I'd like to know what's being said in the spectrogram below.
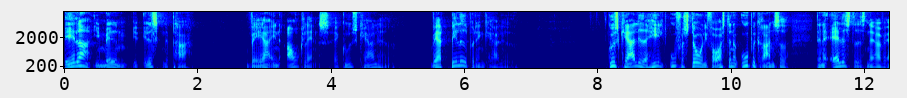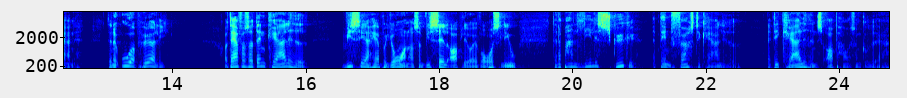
eller imellem et elskende par, være en afglans af Guds kærlighed. Være et billede på den kærlighed. Guds kærlighed er helt uforståelig for os. Den er ubegrænset. Den er allesteds nærværende. Den er uophørlig. Og derfor så den kærlighed, vi ser her på jorden, og som vi selv oplever i vores liv, den er bare en lille skygge af den første kærlighed at det kærlighedens ophav, som Gud er.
